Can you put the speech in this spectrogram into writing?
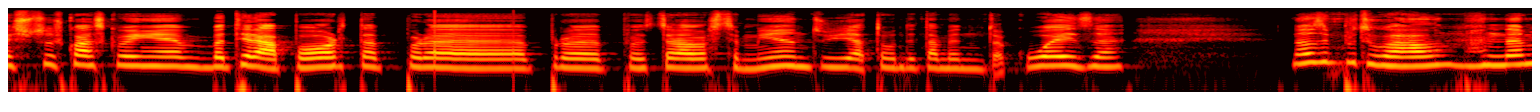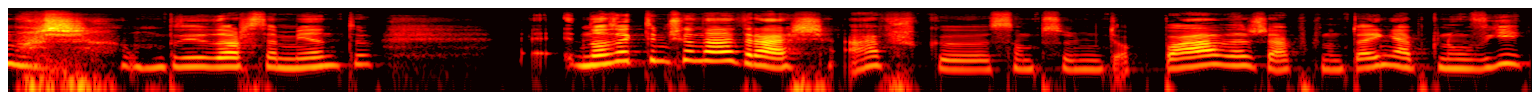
as pessoas quase que vêm a bater à porta para, para, para tirar orçamentos e já estão a tentar ver muita coisa. Nós em Portugal mandamos um pedido de orçamento, nós é que temos que andar atrás. Ah, porque são pessoas muito ocupadas, ah, porque não têm, ah, porque não vi.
